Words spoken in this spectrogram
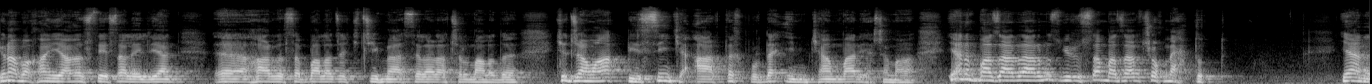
günə baxan yağı istehsal edən e, hardasa balaca kiçik müəssisələr açılmalıdır ki, cəmaət bilsin ki, artıq burada imkan var yaşamağa. Yəni bazarlarımız Gürcüstan bazarı çox məhduddur. Yəni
